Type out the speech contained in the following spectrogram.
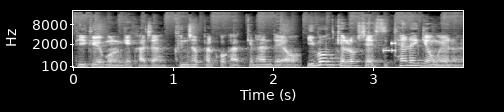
비교해보는 게 가장 근접할 것 같긴 한데요. 이번 갤럭시 S10의 경우에는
